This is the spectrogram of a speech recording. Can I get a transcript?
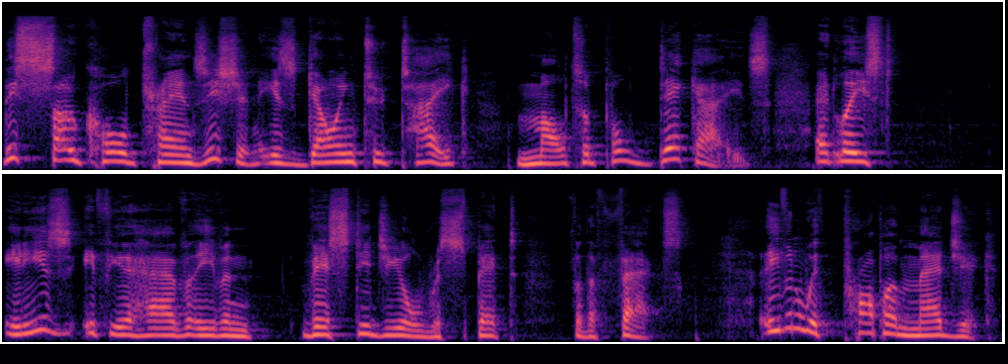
This so called transition is going to take multiple decades, at least it is if you have even vestigial respect for the facts. Even with proper magic,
